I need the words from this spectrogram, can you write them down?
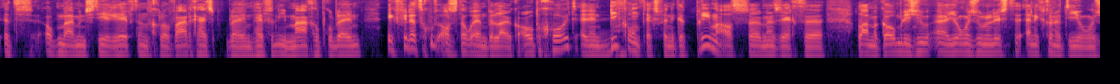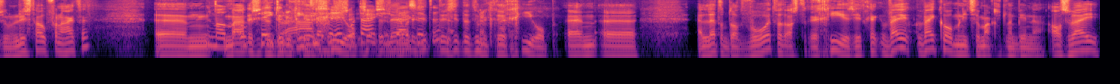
het Openbaar Ministerie heeft een geloofwaardigheidsprobleem... heeft een imagoprobleem. Ik vind het goed als het OM de luiken opengooit. En in die context vind ik het prima als uh, men zegt... Uh, laat me komen, die jo jonge journalisten. En ik gun het die jonge journalisten ook van harte. Um, maar er zit natuurlijk regie op. Er, er, zit natuurlijk regie op. En... En let op dat woord, want als de regie er zit... Kijk, wij, wij komen niet zo makkelijk naar binnen. Als wij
